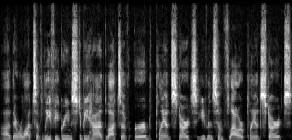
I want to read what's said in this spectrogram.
Uh, there were lots of leafy greens to be had, lots of herb plant starts, even some flower plant starts,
